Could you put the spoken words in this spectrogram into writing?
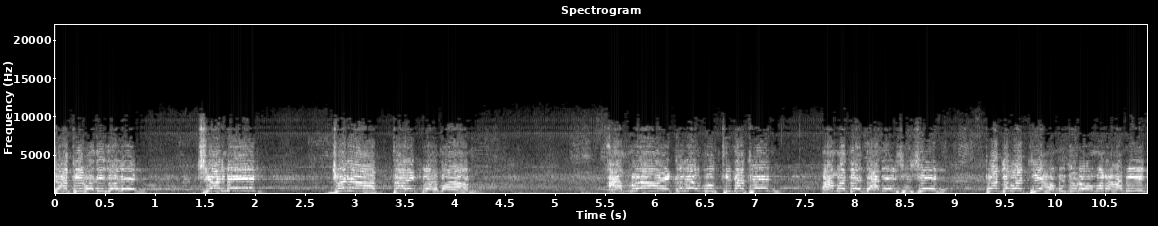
জাতীয়বাদী দলের চেয়ারম্যান জনাব তারেক রহমান। আমরা এখানে উপস্থিত আছেন পদপ্রার্থী হামিদুর রহমান হামিদ,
